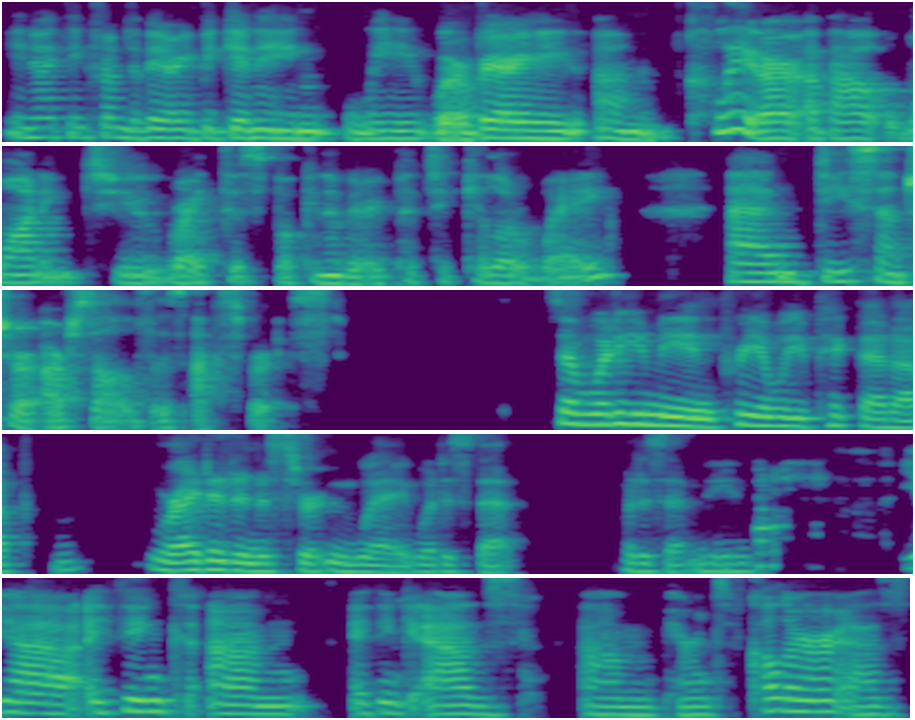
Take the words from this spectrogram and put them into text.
you know, I think from the very beginning, we were very um, clear about wanting to write this book in a very particular way and decenter ourselves as experts. So, what do you mean, Priya? Will you pick that up? Write it in a certain way. What does that? What does that mean? Yeah, I think um, I think as um, parents of color, as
